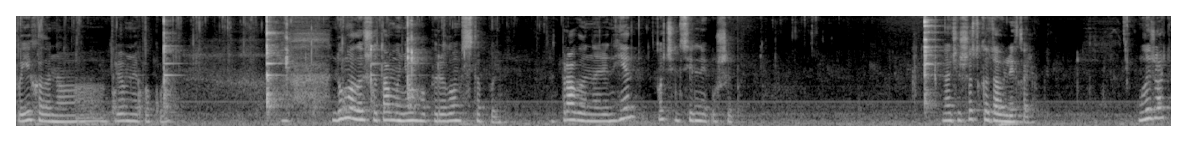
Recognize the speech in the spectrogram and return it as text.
поїхали на прийомний покой. Думали, що там у нього перелом стопи. Відправили на рентген, дуже сильний ушиб. Значить, що сказав лікар? Лежать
